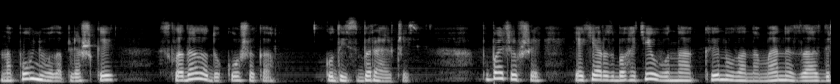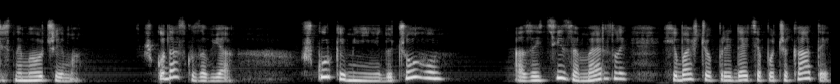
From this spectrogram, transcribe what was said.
наповнювала пляшки, складала до кошика, кудись збираючись. Побачивши, як я розбагатів, вона кинула на мене заздрісними очима. Шкода, сказав я, шкурки мені ні до чого, а зайці замерзли, хіба що прийдеться почекати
